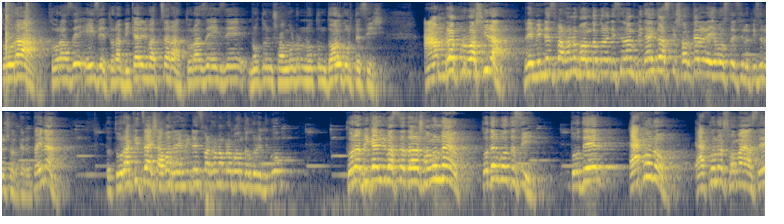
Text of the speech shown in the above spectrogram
তোরা তোরা যে এই যে তোরা বিকারীর বাচ্চারা তোরা যে এই যে নতুন সংগঠন নতুন দল করতেছিস আমরা প্রবাসীরা রেমিন্ডেন্স পাঠানো বন্ধ করে দিয়েছিলাম বিধায় তো আজকে সরকারের এই অবস্থা ছিল পিছনের সরকারের তাই না? তো তোরা কি চাইস আবার রেমিন্ডেন্স পাঠানো আমরা বন্ধ করে দিব? তোরা ভিখারির বাচ্চা যারা সমন্বয়ক তোদের বলতেছি তোদের এখনও এখনও সময় আছে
